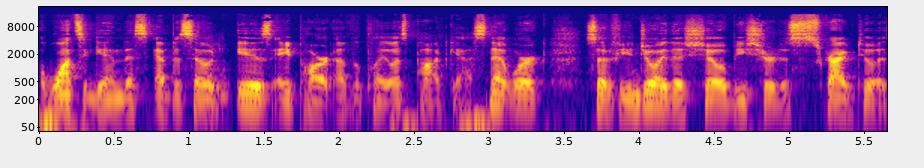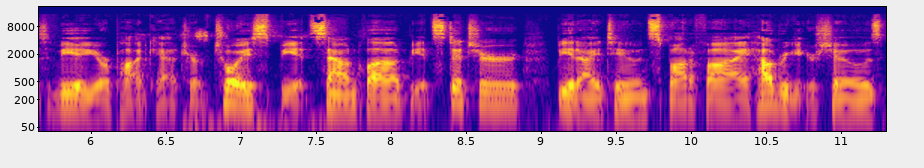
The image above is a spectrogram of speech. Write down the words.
once again, this episode is a part of the Playlist Podcast Network. So if you enjoy this show, be sure to subscribe to us via your podcatcher of choice, be it SoundCloud, be it Stitcher, be it iTunes, Spotify, however you get your shows.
